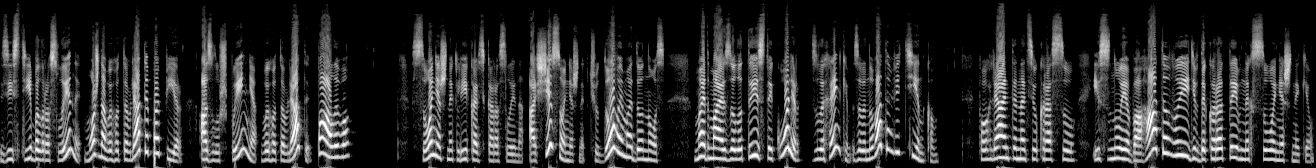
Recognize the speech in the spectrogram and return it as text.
Зі стібел рослини можна виготовляти папір, а з лушпиння виготовляти паливо. Соняшник лікарська рослина, а ще соняшник чудовий медонос. Мед має золотистий колір з легеньким зеленуватим відтінком. Погляньте на цю красу. Існує багато видів декоративних соняшників.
